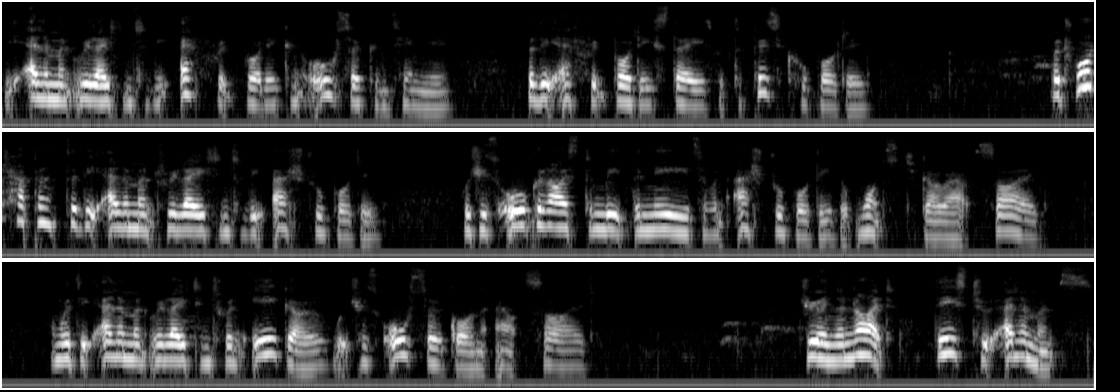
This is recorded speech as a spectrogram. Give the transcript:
The element relating to the etheric body can also continue, for the etheric body stays with the physical body. But what happens to the element relating to the astral body, which is organised to meet the needs of an astral body that wants to go outside? and with the element relating to an ego which has also gone outside. During the night, these two elements,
